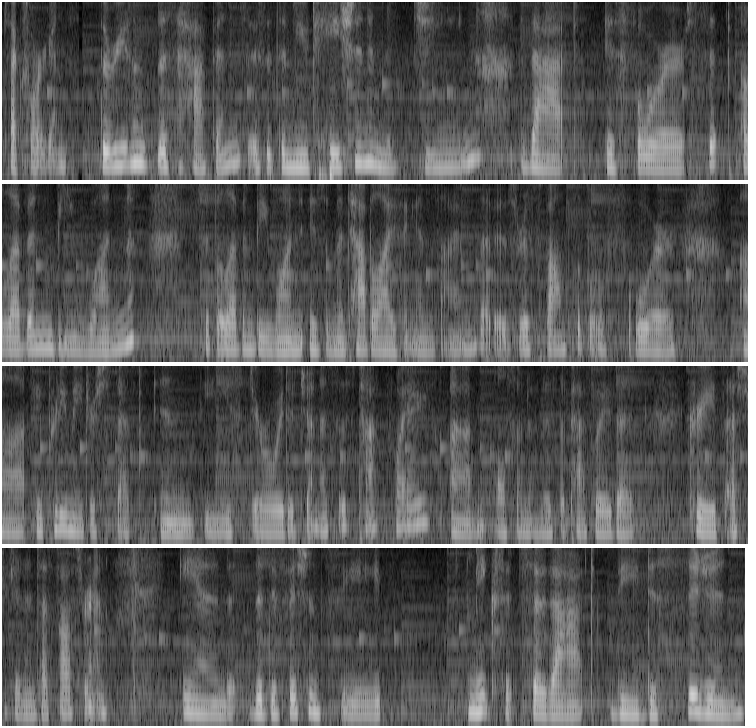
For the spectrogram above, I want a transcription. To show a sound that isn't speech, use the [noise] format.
sex organs. The reason this happens is it's a mutation in the gene that is for CYP11B1. CYP11B1 is a metabolizing enzyme that is responsible for uh, a pretty major step in the steroidogenesis pathway, um, also known as the pathway that creates estrogen and testosterone. And the deficiency makes it so that the decision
